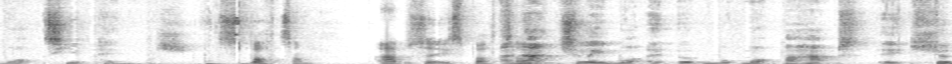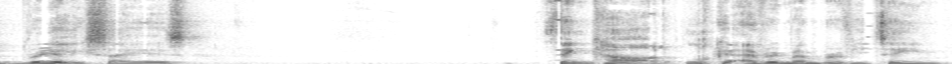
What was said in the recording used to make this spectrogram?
What's your pitch? Spot on. Absolutely spot on. And actually, what what perhaps it should really say is think hard, look at every member of your team,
